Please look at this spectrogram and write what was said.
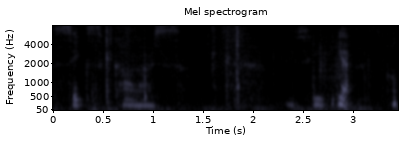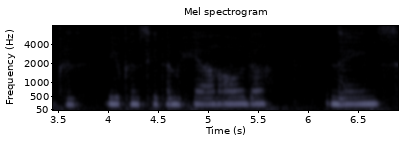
six colors. Let me see. Yeah. Okay. You can see them here all the names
